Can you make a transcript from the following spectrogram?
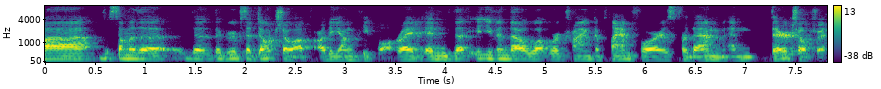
uh, some of the, the, the groups that don't show up are the young people, right? And the, even though what we're trying to plan for is for them and their children,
